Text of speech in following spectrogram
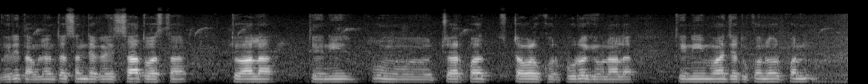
घरी थांबल्यानंतर संध्याकाळी सात वाजता तो आला. त्यांनी चार पाच टवाळखोर पोरं घेऊन आला. त्यांनी माझ्या दुकानावर पण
